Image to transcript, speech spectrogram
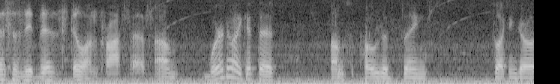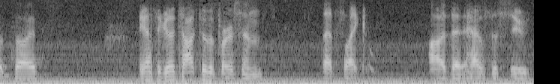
This is it. This is still in process. Um, where do I get this um supposed thing so I can go outside? You have to go talk to the person that's like uh, that has the suits.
